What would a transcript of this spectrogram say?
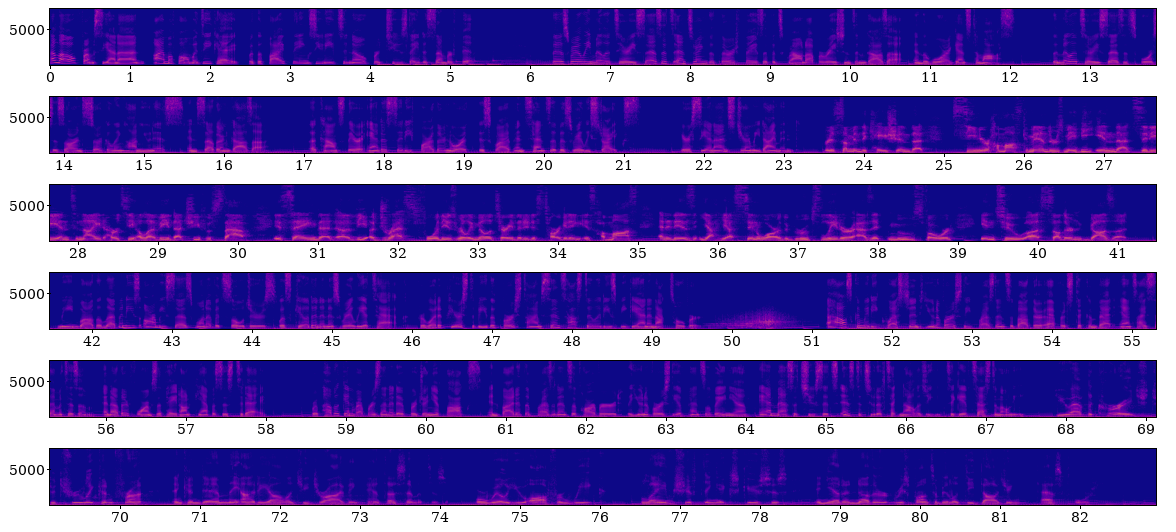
Hello from CNN. I'm Afoma DK with the five things you need to know for Tuesday, December 5th. The Israeli military says it's entering the third phase of its ground operations in Gaza in the war against Hamas. The military says its forces are encircling Han Yunis in southern Gaza. Accounts there and a city farther north describe intensive Israeli strikes. Here's CNN's Jeremy Diamond. There is some indication that senior Hamas commanders may be in that city. And tonight, Herzi Halevi, that chief of staff, is saying that uh, the address for the Israeli military that it is targeting is Hamas, and it is Yahya Sinwar, the group's leader, as it moves forward into uh, southern Gaza. Meanwhile, the Lebanese army says one of its soldiers was killed in an Israeli attack for what appears to be the first time since hostilities began in October. A House committee questioned university presidents about their efforts to combat anti Semitism and other forms of hate on campuses today. Republican Representative Virginia Foxx invited the presidents of Harvard, the University of Pennsylvania, and Massachusetts Institute of Technology to give testimony. Do you have the courage to truly confront and condemn the ideology driving anti Semitism? Or will you offer weak, blame shifting excuses in yet another responsibility dodging task force.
